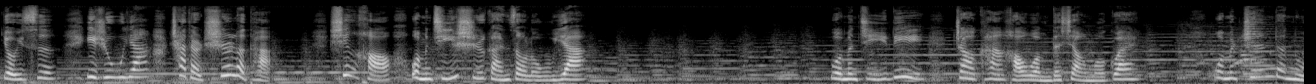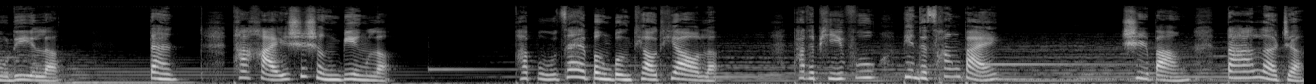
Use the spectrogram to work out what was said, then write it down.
有一次，一只乌鸦差点吃了它，幸好我们及时赶走了乌鸦。我们极力照看好我们的小魔乖，我们真的努力了，但它还是生病了。它不再蹦蹦跳跳了，它的皮肤变得苍白，翅膀耷拉着。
